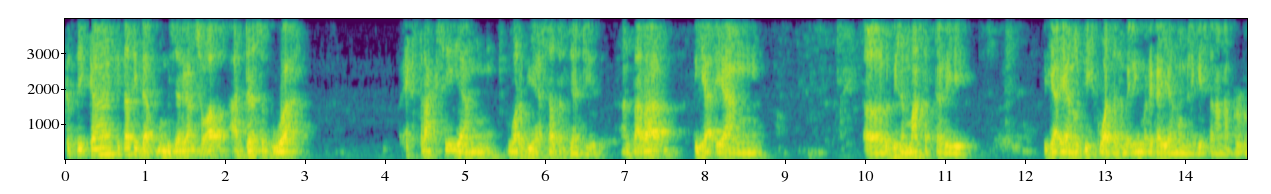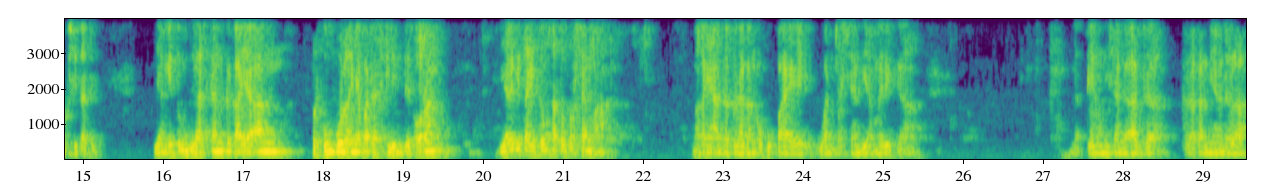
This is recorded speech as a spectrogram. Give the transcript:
ketika kita tidak membicarakan soal ada sebuah ekstraksi yang luar biasa terjadi antara pihak yang uh, lebih lemah dari pihak yang lebih kuat dalam ini mereka yang memiliki sarana produksi tadi yang itu menjelaskan kekayaan berkumpul hanya pada segelintir orang, ya kita hitung satu persen lah. Makanya ada gerakan Occupy One Percent di Amerika. Nggak, di Indonesia nggak ada. Gerakannya adalah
